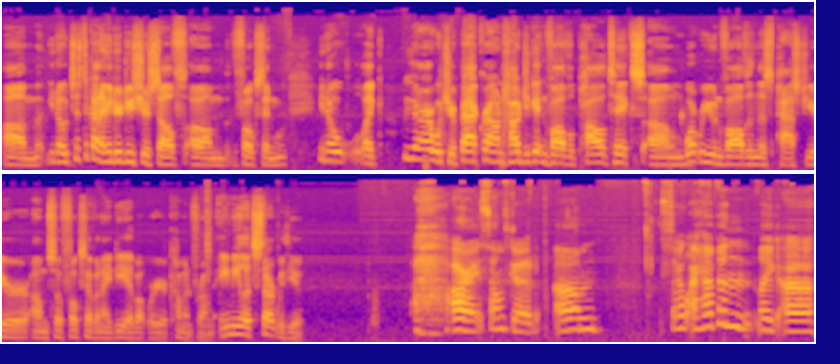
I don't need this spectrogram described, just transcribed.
Um, you know, just to kind of introduce yourself, um, folks, and you know, like who you are, what's your background, how'd you get involved with politics, um, what were you involved in this past year, um, so folks have an idea about where you're coming from. Amy, let's start with you. All right, sounds good. Um, so I haven't like uh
